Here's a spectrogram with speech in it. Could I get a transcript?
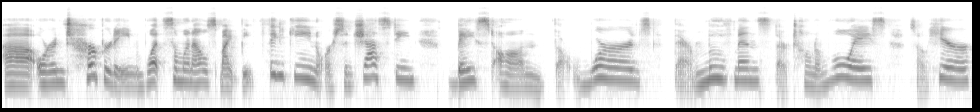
uh, or interpreting what someone else might be thinking or suggesting based on the words, their movements, their tone of voice. So here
